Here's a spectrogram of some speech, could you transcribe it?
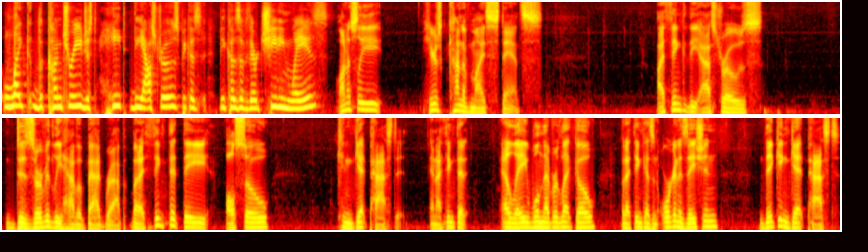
like the country just hate the Astros because because of their cheating ways? Honestly, here's kind of my stance. I think the Astros deservedly have a bad rap, but I think that they also can get past it. And I think that LA will never let go, but I think as an organization, they can get past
